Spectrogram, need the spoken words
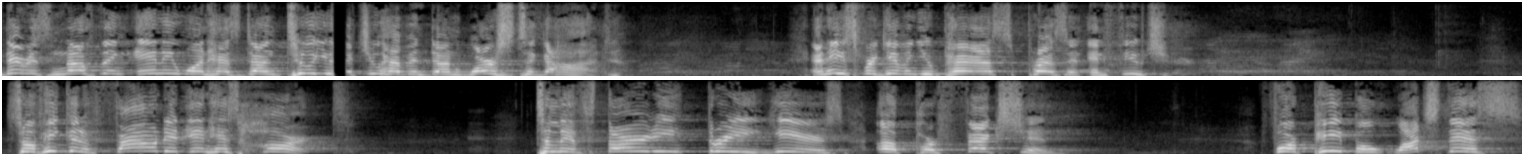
There is nothing anyone has done to you that you haven't done worse to God. And He's forgiven you past, present, and future. So if He could have found it in His heart to live 33 years of perfection for people, watch this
